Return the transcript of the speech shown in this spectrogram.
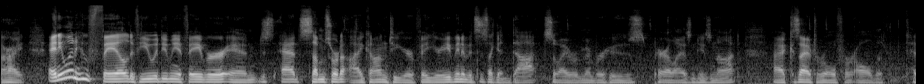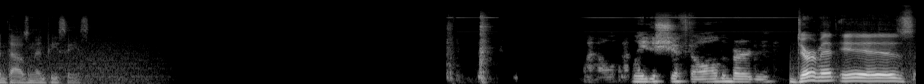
All right. Anyone who failed, if you would do me a favor and just add some sort of icon to your figure, even if it's just like a dot, so I remember who's paralyzed and who's not, because I have to roll for all the ten thousand NPCs. Way to shift all the burden. Dermot is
